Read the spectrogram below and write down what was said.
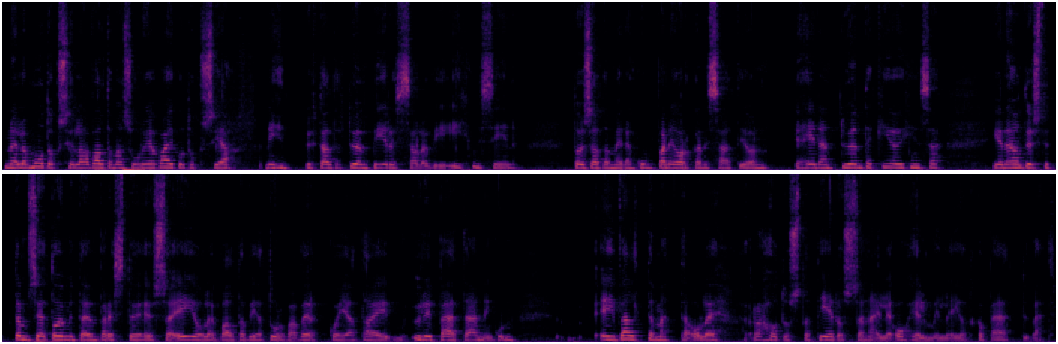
näillä muutoksilla on valtavan suuria vaikutuksia niihin yhtäältä työn piirissä oleviin ihmisiin, toisaalta meidän kumppaniorganisaation ja heidän työntekijöihinsä. Ja nämä on tietysti tämmöisiä toimintaympäristöjä, joissa ei ole valtavia turvaverkkoja tai ylipäätään niin kuin ei välttämättä ole rahoitusta tiedossa näille ohjelmille, jotka päättyvät.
